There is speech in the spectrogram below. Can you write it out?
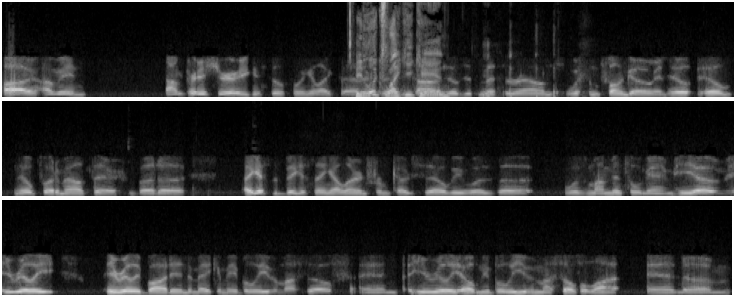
Uh, I mean, I'm pretty sure he can still swing it like that. He looks like he can. He'll just mess around with some fungo, and he'll he'll he'll put him out there. But uh, I guess the biggest thing I learned from Coach Selby was uh, was my mental game. He uh, he really he really bought into making me believe in myself, and he really helped me believe in myself a lot. And um,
